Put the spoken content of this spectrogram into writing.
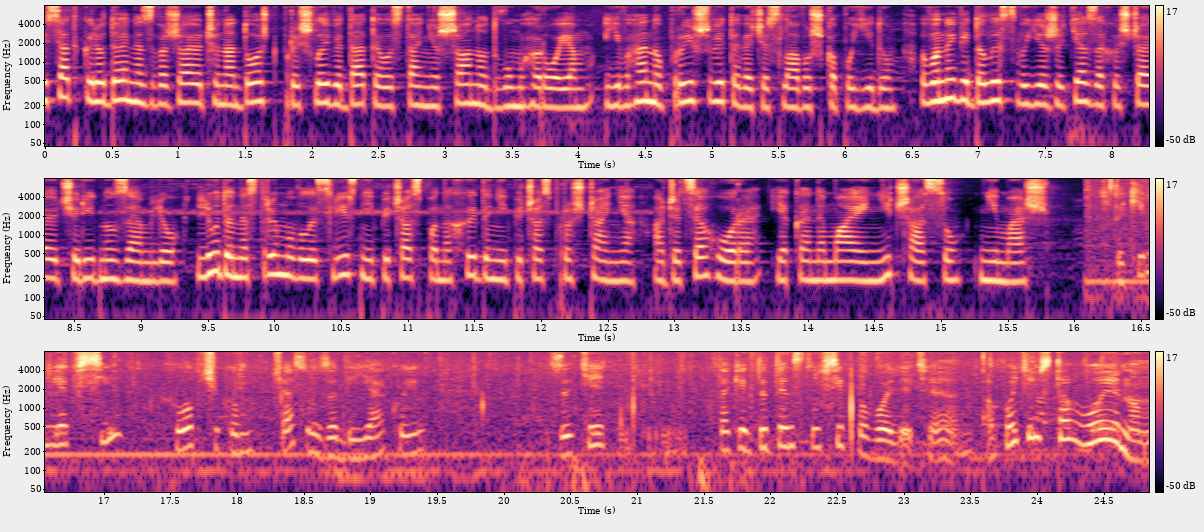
Десятки людей, незважаючи на дощ, прийшли віддати останню шану двом героям Євгену Пришві та В'ячеславу Шкапоїду. Вони віддали своє життя, захищаючи рідну землю. Люди не стримували сліз ні під час панахиди, ні під час прощання, адже це горе, яке не має ні часу, ні меж. таким, як всі, хлопчиком, часом забіякою. Життя, так як дитинство всі проводять, а- а потім став воїном.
